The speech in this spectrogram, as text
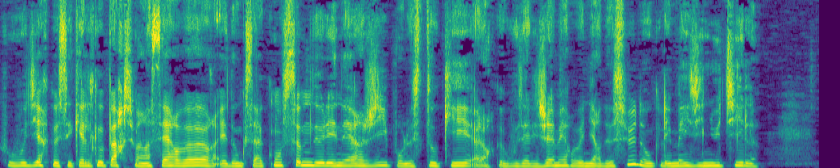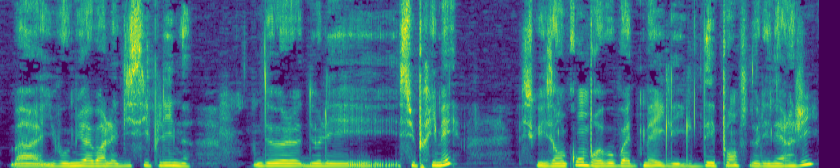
faut vous dire que c'est quelque part sur un serveur et donc ça consomme de l'énergie pour le stocker alors que vous allez jamais revenir dessus. Donc les mails inutiles, bah, il vaut mieux avoir la discipline de, de les supprimer puisqu'ils encombrent vos boîtes mail et ils dépensent de l'énergie.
